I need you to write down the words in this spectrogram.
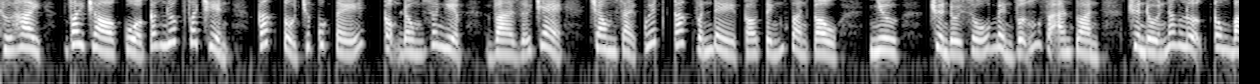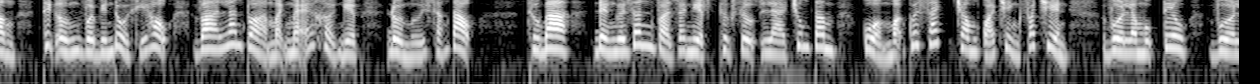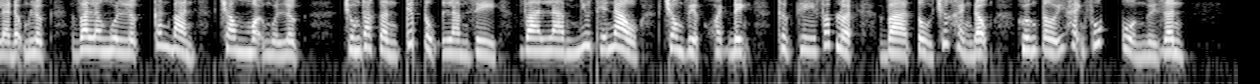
Thứ hai, vai trò của các nước phát triển, các tổ chức quốc tế, cộng đồng doanh nghiệp và giới trẻ trong giải quyết các vấn đề có tính toàn cầu như chuyển đổi số bền vững và an toàn, chuyển đổi năng lượng công bằng, thích ứng với biến đổi khí hậu và lan tỏa mạnh mẽ khởi nghiệp, đổi mới sáng tạo. Thứ ba, để người dân và doanh nghiệp thực sự là trung tâm của mọi quyết sách trong quá trình phát triển, vừa là mục tiêu, vừa là động lực và là nguồn lực căn bản trong mọi nguồn lực. Chúng ta cần tiếp tục làm gì và làm như thế nào trong việc hoạch định, thực thi pháp luật và tổ chức hành động hướng tới hạnh phúc của người dân.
